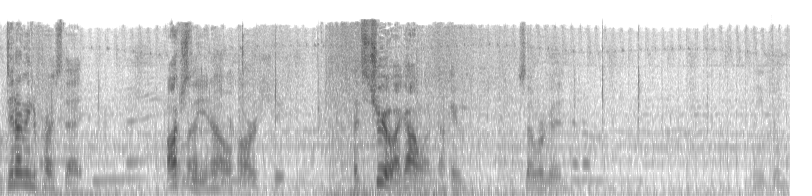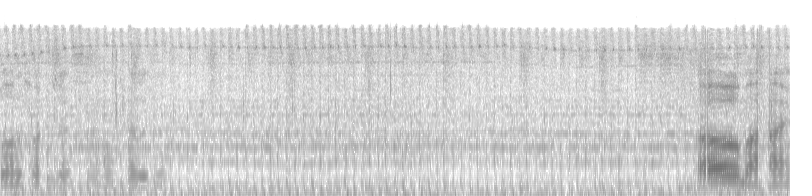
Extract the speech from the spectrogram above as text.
Did not mean to press that. Actually, you know, Cars that's true. I got one. Okay, so we're good. You can blow the fuckers up. I'll try this one. Oh my, I'm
